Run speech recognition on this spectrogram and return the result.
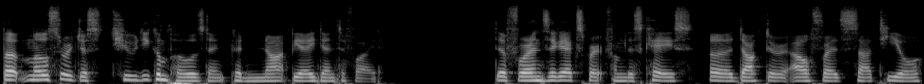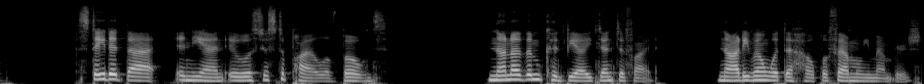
but most were just too decomposed and could not be identified. The forensic expert from this case, uh, Dr. Alfred Satillo, stated that in the end it was just a pile of bones. None of them could be identified, not even with the help of family members.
